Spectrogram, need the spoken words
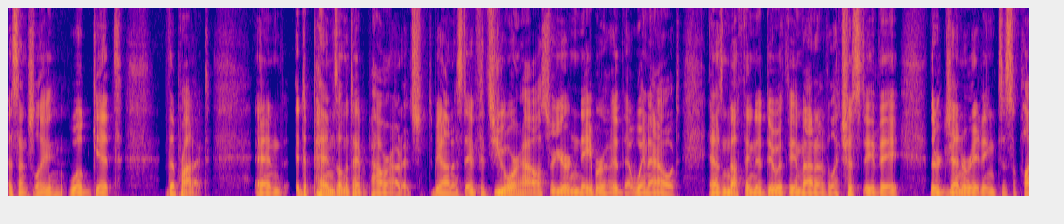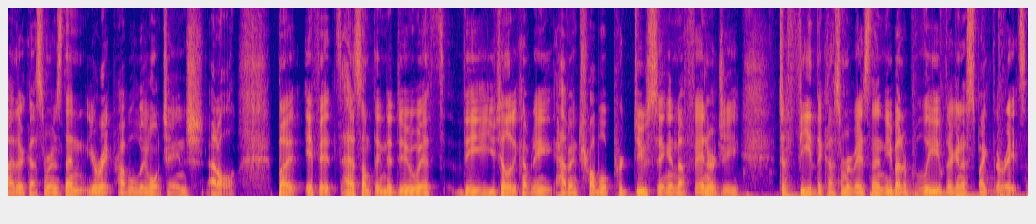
essentially will get the product. And it depends on the type of power outage, to be honest. If it's your house or your neighborhood that went out, it has nothing to do with the amount of electricity they they're generating to supply their customers, then your rate probably won't change at all. But if it has something to do with the utility company having trouble producing enough energy to feed the customer base, then you better believe they're going to spike their rates.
